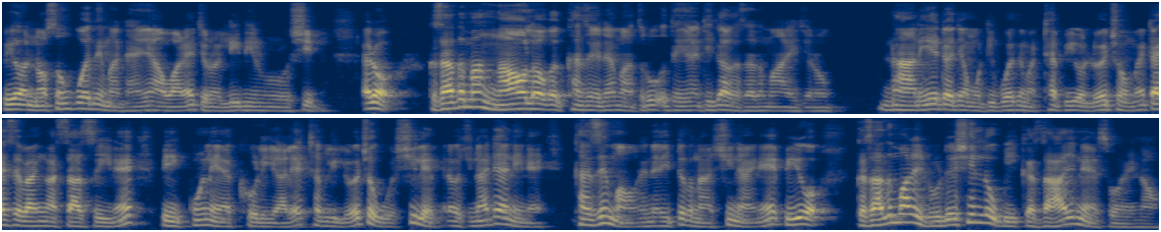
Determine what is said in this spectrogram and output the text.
ပြီးတော့နောက်ဆုံးပွဲစဉ်မှာဒဏ်ရသွားတယ်ကျွန်တော် Liniero ရှိမယ်အဲ့တော့ကစားသမား9ယောက်လောက်ကခံစစ်တန်းမှာသူတို့အသင်းအဓိကကစားသမားတွေကျွန်တော်နာနေတဲ့အတွက်ကြောင့်မို့ဒီပွဲစဉ်မှာထပ်ပြီးတော့လွဲချော်မယ်တိုက်စစ်ပိုင်းကစာစီနဲ့ပြီးကွင်းလယ်ကခိုလီကလည်းထပ်ပြီးလွဲချော်ဖို့ရှိလိမ့်မယ်အဲ့တော့ United အနေနဲ့ခံစစ်မှာနည်းနည်းလေးပြဿနာရှိနိုင်တယ်ပြီးတော့ကစားသမားတွေ rotation လုပ်ပြီးကစားရနေဆိုရင်တော့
